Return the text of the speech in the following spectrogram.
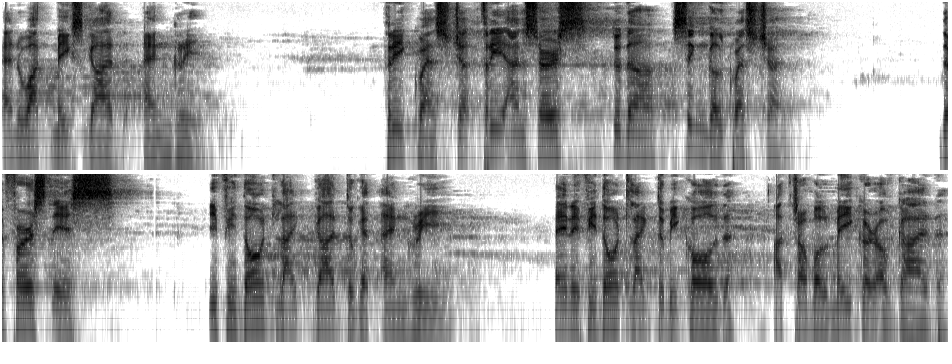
And what makes God angry? Three question, three answers to the single question. The first is, if you don't like God to get angry, and if you don't like to be called a troublemaker of God,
